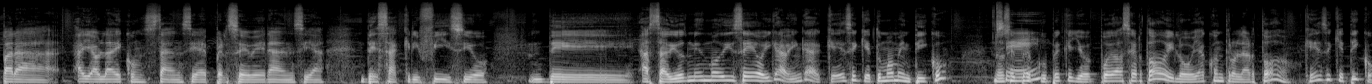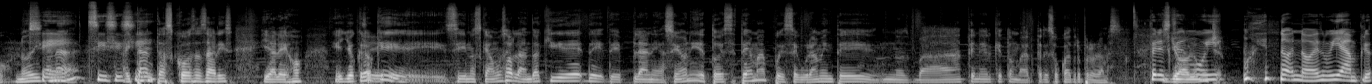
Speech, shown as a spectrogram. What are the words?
Para, ahí habla de constancia, de perseverancia, de sacrificio, de... Hasta Dios mismo dice, oiga, venga, quédese quieto un momentico, no se preocupe que yo puedo hacer todo y lo voy a controlar todo. Quédese quietico, no diga Sí, nada. sí, sí, Hay sí. tantas cosas, Aris y Alejo. Y yo creo Sí. que si nos quedamos hablando aquí de, de- de planeación y de todo este tema, pues seguramente nos va a tener que tomar tres o cuatro programas. Pero es que es muy, mucho. no, no, es muy amplio.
